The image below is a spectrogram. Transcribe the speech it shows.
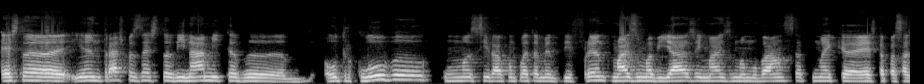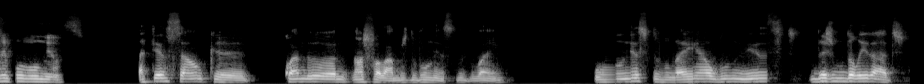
esta, entre aspas, esta dinâmica de, de, outro clube, uma cidade completamente diferente, mais uma viagem, mais uma mudança? Como é que é esta passagem pelo Belenenses? Atenção que quando nós falamos do Belenenses de Belém, o Belenenses de Belém é o Belenenses das modalidades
